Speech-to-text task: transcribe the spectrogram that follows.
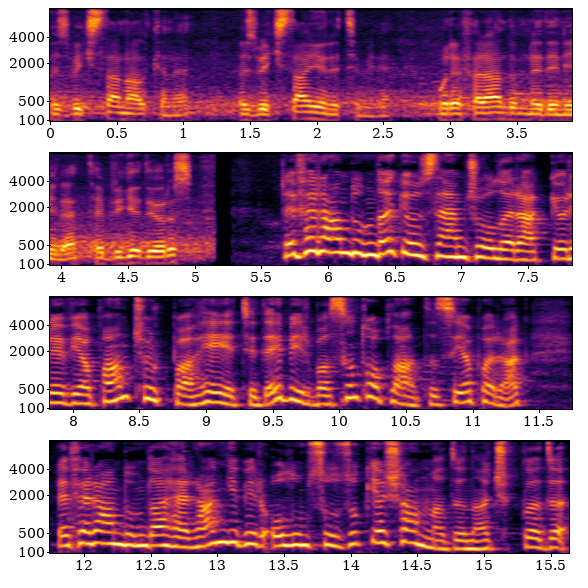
Özbekistan halkını, Özbekistan yönetimini bu referandum nedeniyle tebrik ediyoruz. Referandumda gözlemci olarak görev yapan Türkpa heyeti de bir basın toplantısı yaparak referandumda herhangi bir olumsuzluk yaşanmadığını açıkladı.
